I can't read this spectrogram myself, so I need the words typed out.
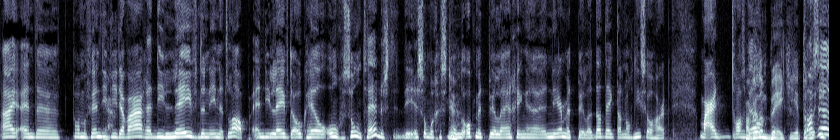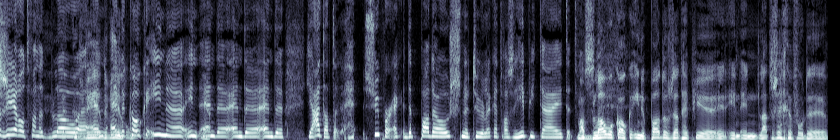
en de promovendi ja. die daar waren, die leefden in het lab. En die leefden ook heel ongezond. Hè? Dus die, sommigen stonden ja. op met pillen en gingen neer met pillen. Dat deed ik dan nog niet zo hard. Maar het was maar wel, wel een beetje. Je hebt het was wel de wereld van het blowen het weer, en, de en de cocaïne. In, ja. en, de, en, de, en de, ja, dat super. De paddo's natuurlijk. Het was hippie-tijd. Het maar was... blauwe cocaïne, paddo's, dat heb je in, in, laten we zeggen, voor de,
